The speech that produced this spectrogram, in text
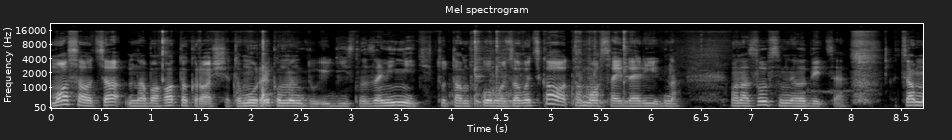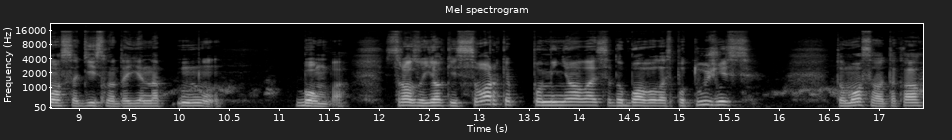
Маса оця набагато краще, тому рекомендую. Дійсно, замініть. Тут там в кого заводська, ота маса йде рідна. Вона зовсім не годиться. Ця маса дійсно дає на ну, бомба. Зразу якість сварки помінялася, додавалась потужність. То маса така,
